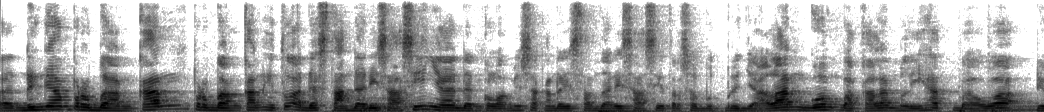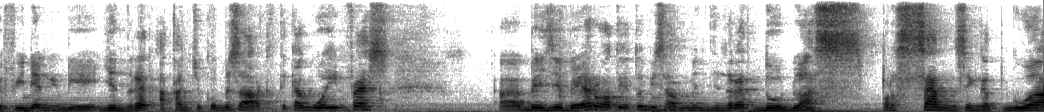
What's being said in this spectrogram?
uh, dengan perbankan perbankan itu ada standarisasinya dan kalau misalkan dari standarisasi tersebut berjalan gue bakalan melihat bahwa dividen yang di generate akan cukup besar. Ketika gue invest uh, BJBR waktu itu bisa mengenerate 12% singkat gue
